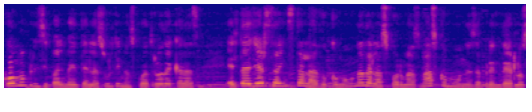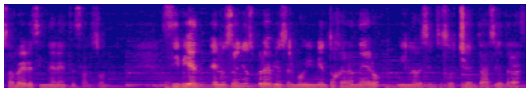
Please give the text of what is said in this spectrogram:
cómo principalmente en las últimas cuatro décadas el taller se ha instalado como una de las formas más comunes de aprender los saberes inherentes al son. Si bien en los años previos el movimiento jaranero, 1980 hacia atrás,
